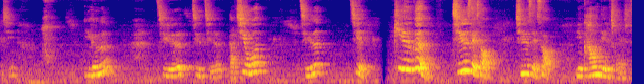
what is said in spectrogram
다시 이읒, 지읒, 지읒, 지읒. 아, 시옷, 지읒, 치읒. 키읔은 지읒에서 지읒에서 이 가운데를 정하실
